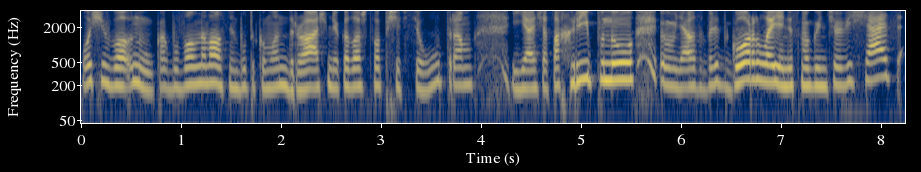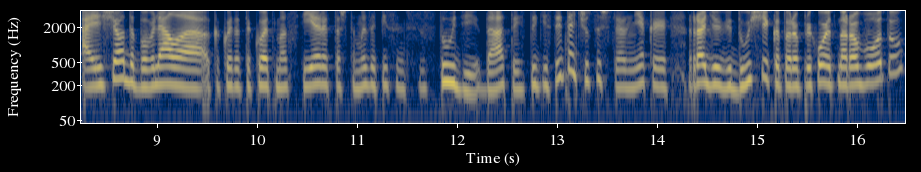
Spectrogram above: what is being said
очень, ну, как бы волновалась, у меня был такой мандраж, мне казалось, что вообще все утром, я сейчас охрипну, у меня заболит горло, я не смогу много ничего вещать, а еще добавляла какой-то такой атмосферы, то, что мы записываем все в студии, да, то есть ты действительно чувствуешь себя некой радиоведущей, которая приходит на работу,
